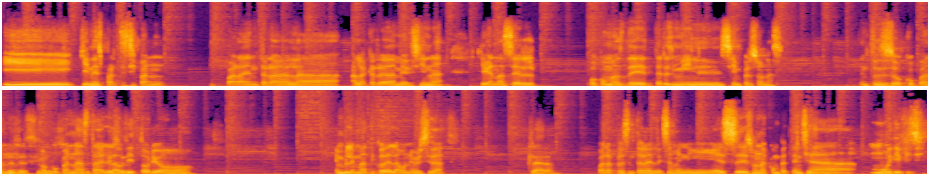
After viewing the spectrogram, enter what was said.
y quienes participan para entrar a la, a la carrera de medicina llegan a ser poco más de 3.100 personas. Entonces ocupan, Entonces, sí, ocupan hasta el auditorio emblemático de la universidad. Claro. Para presentar el examen y es, es una competencia muy difícil.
